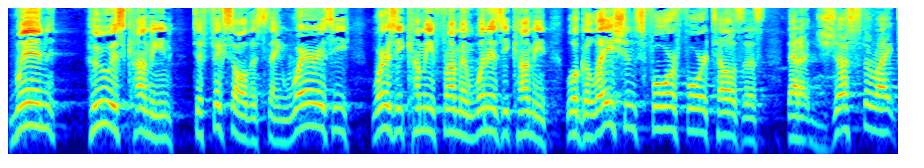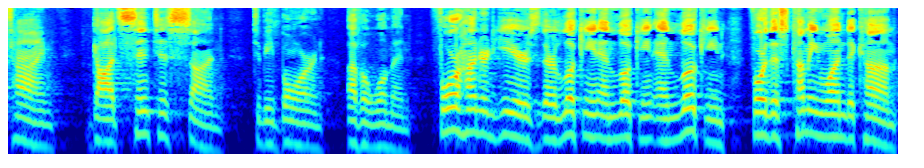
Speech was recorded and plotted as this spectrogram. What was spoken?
When, who is coming to fix all this thing? Where is he, where is he coming from and when is he coming? Well, Galatians 4 4 tells us that at just the right time, God sent his son to be born of a woman. 400 years, they're looking and looking and looking for this coming one to come.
